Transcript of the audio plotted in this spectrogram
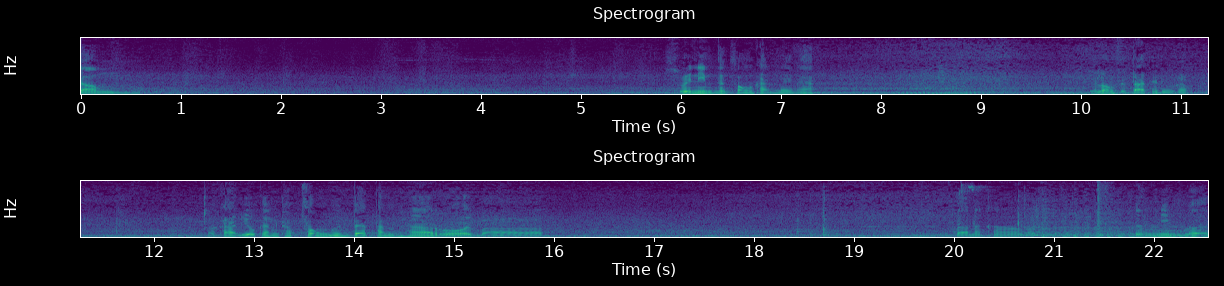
ดำสวยนิ่มทั้งสองคันเลยนะ เดี๋ยวลองสตาร์ทให้ดูครับ ราคาเดียวกันครับ 28,500 บาท แล้วนะครับเครื่องนิ่มเลย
